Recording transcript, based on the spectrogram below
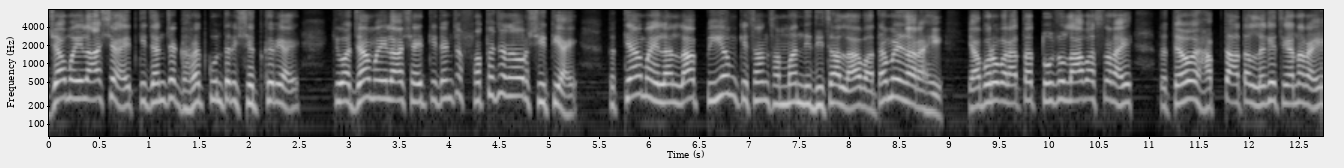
ज्या महिला अशा आहेत की ज्यांच्या घरात कोणतरी शेतकरी आहे किंवा ज्या महिला अशा आहेत की ज्यांच्या स्वतःच्या नावावर शेती आहे तर त्या महिलांना पी एम किसान सन्मान निधीचा लाभ आता मिळणार आहे. त्याबरोबर आता तो जो लाभ असणार आहे तर त्यावर हप्ता आता लगेच येणार आहे.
